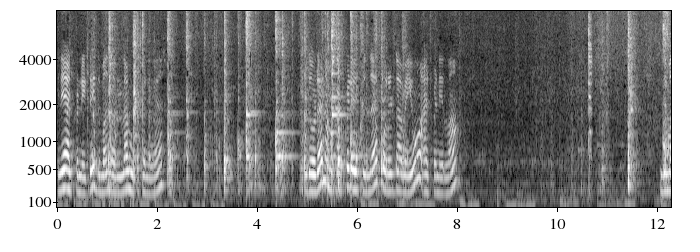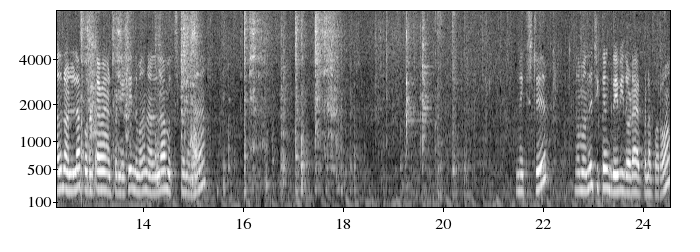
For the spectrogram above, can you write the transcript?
இதையும் ஆட் பண்ணிவிட்டு இது மாதிரி நல்லா மிக்ஸ் பண்ணுங்கள் இதோட நம்ம கட் பண்ணி வச்சுருந்த பொரோட்டாவையும் ஆட் பண்ணிடலாம். இது மாதிரி நல்லா பொரோட்டாவை ஆட் பண்ணிவிட்டு இந்த மாதிரி நல்லா மிக்ஸ் பண்ணுங்கள் நெக்ஸ்ட்டு நம்ம வந்து சிக்கன் கிரேவி இதோட ஆட் பண்ண போகிறோம்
